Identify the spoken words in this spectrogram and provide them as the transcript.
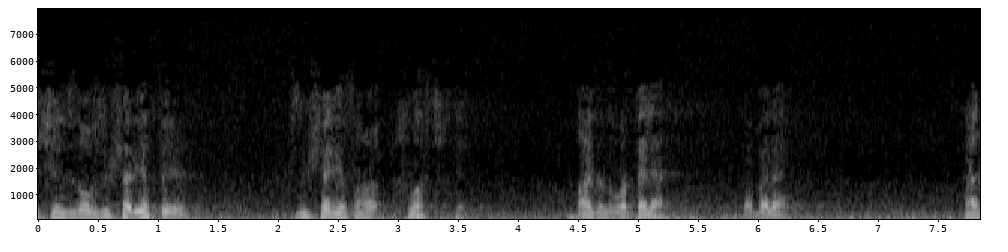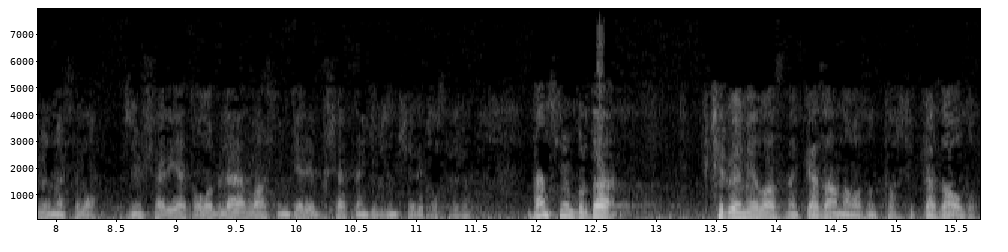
İkinci də o bizim şəriət deyil. Bizim şəriət ona xilaf çıxdı. Aydındır, belə. O belə. Hər bir məsələ. Bizim şəriət ola bilər, lakin gələk bu şərtlə ki, bizim şəriət olsun. Həmçinin burada fikir vermək lazımdır, qəza namazını tutaq ki, qəza olub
